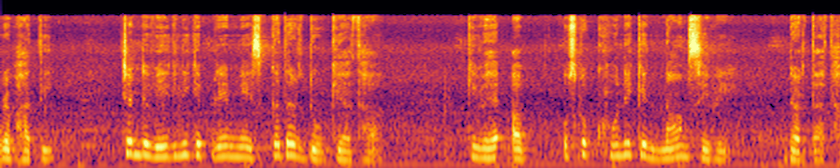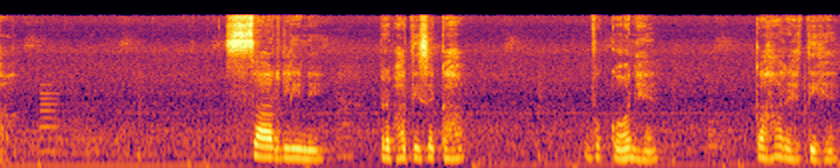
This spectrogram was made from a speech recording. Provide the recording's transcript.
प्रभाती चंडवेगनी के प्रेम में इस कदर डूब गया था कि वह अब उसको खोने के नाम से भी डरता था। सारली ने प्रभाती से कहा, वो कौन है? कहाँ रहती है?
